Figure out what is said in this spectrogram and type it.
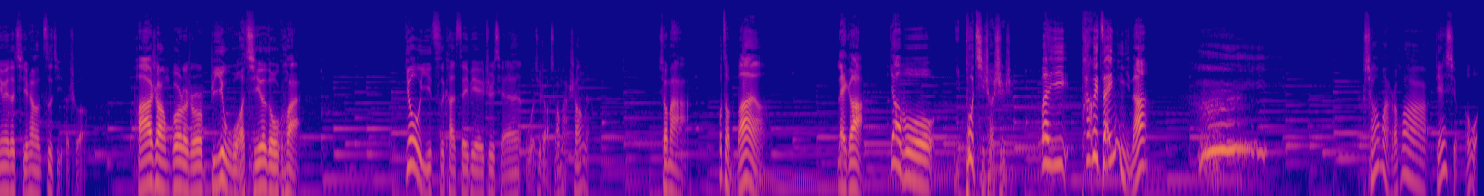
因为他骑上了自己的车，爬上坡的时候比我骑的都快。又一次看 CBA 之前，我去找小马商量：“小马，我怎么办啊？”磊哥，要不你不骑车试试？万一他会宰你呢？小马的话点醒了我。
